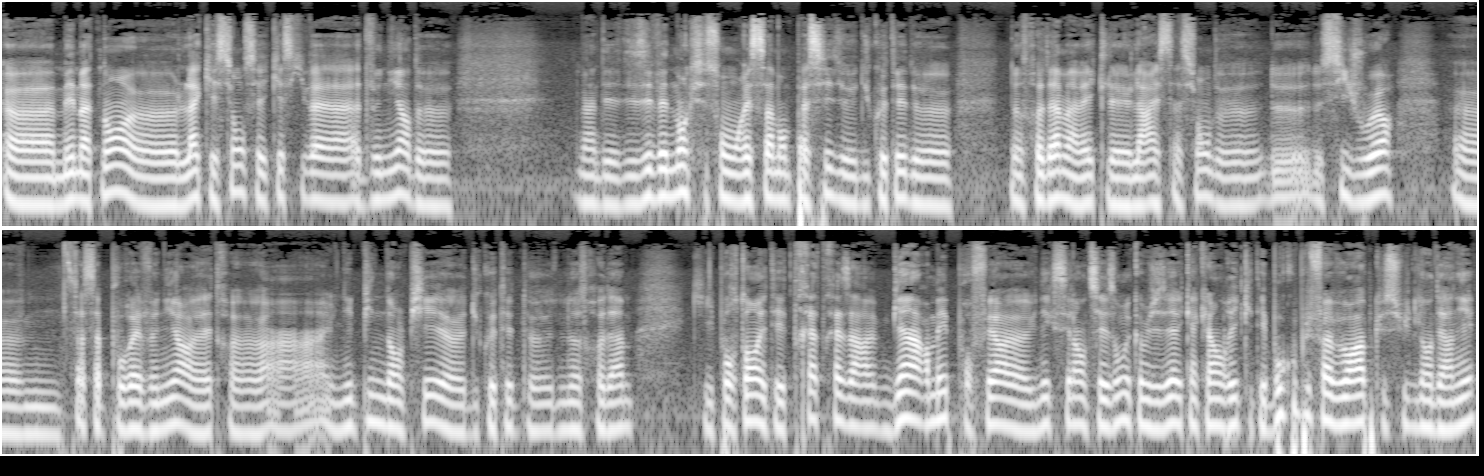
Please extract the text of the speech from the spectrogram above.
mais maintenant, la question c'est qu'est-ce qui va advenir de, ben, des, événements qui se sont récemment passés du côté de Notre-Dame avec l'arrestation de, six joueurs. Euh, ça, ça pourrait venir être une épine dans le pied euh, du côté de, Notre-Dame, qui pourtant était très très bien armé pour faire euh, une excellente saison. Et comme je disais, avec un calendrier qui était beaucoup plus favorable que celui de l'an dernier,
